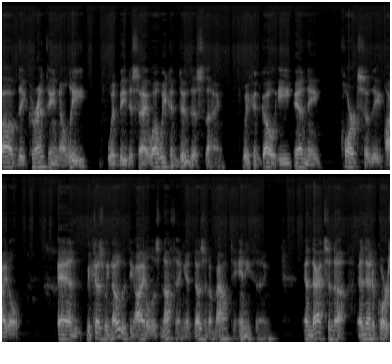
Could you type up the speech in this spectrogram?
of the Corinthian elite would be to say, well, we can do this thing. We can go eat in the courts of the idol. And because we know that the idol is nothing, it doesn't amount to anything and that's enough. And then, of course,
